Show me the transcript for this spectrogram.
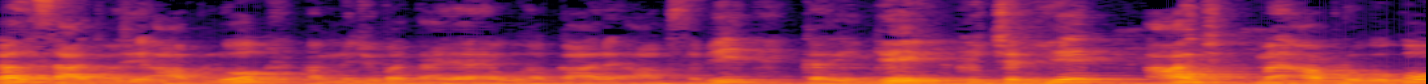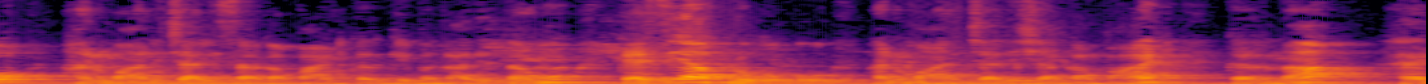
कल सात बजे आप लोग हमने जो बताया है, वह कार्य आप सभी करेंगे। तो चलिए, आज मैं आप लोगों को हनुमान चालीसा का पाठ करके बता देता हूँ, कैसे आप लोगों को हनुमान चालीसा का पाठ करना है।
